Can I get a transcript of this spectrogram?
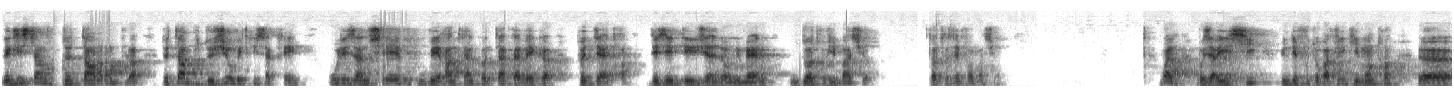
l'existence de temples, de temples de géométrie sacrée, où les anciens pouvaient rentrer en contact avec peut-être des intelligences non humaines ou d'autres vibrations, d'autres informations. Voilà. Vous avez ici une des photographies qui montre euh,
